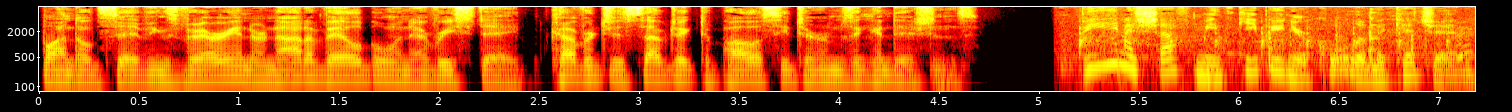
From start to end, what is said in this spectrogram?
Bundled savings variant are not available in every state. Coverage is subject to policy terms and conditions. Being a chef means keeping your cool in the kitchen.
